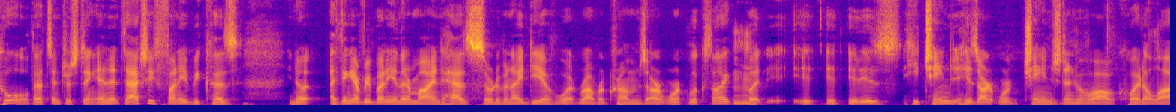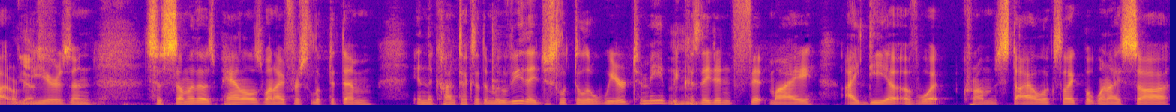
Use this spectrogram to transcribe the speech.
Cool. That's interesting. And it's actually funny because, you know, I think everybody in their mind has sort of an idea of what Robert Crumb's artwork looks like, Mm-hmm. but it, it, it is, he changed, his artwork changed and evolved quite a lot over Yes. the years. And so some of those panels, when I first looked at them in the context of the movie, they just looked a little weird to me because Mm-hmm. they didn't fit my idea of what Crumb's style looks like. But when I saw,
